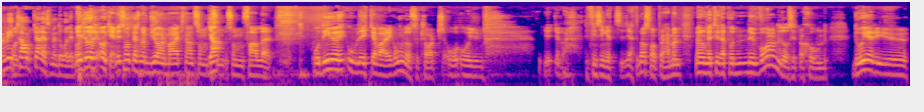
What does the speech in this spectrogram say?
Men vi tolkar det som en dålig börs. okej, vi tolkar det som en björnmarknad som, Ja. som, som faller. Och det är ju olika varje gång då såklart. Och, och, det finns inget jättebra svar på det här. Men, men om vi tittar på nuvarande då situation. Då är det ju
